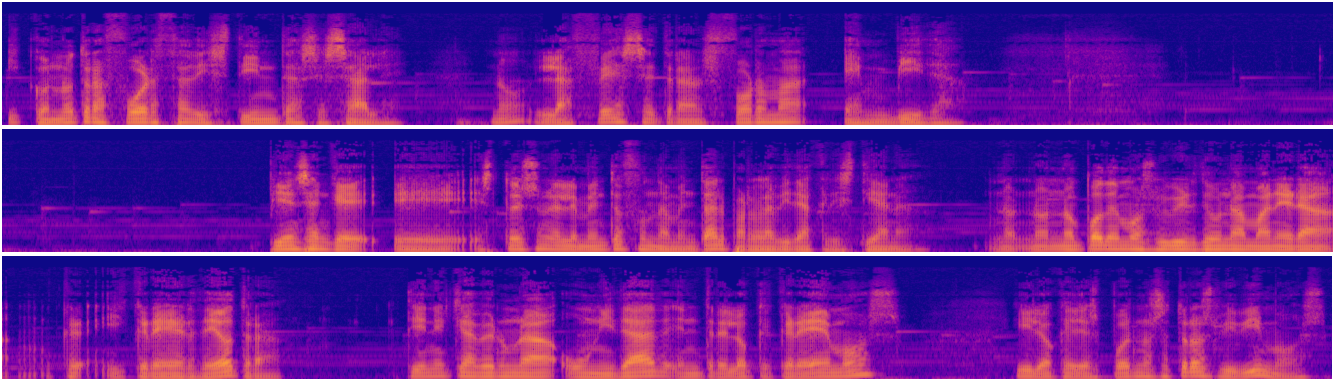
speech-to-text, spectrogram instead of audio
y con otra fuerza distinta se sale. ¿No? La fe se transforma en vida. Piensen que eh, esto es un elemento fundamental para la vida cristiana. No, no, podemos vivir de una manera y creer de otra. Tiene que haber una unidad entre lo que creemos y lo que después nosotros vivimos.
